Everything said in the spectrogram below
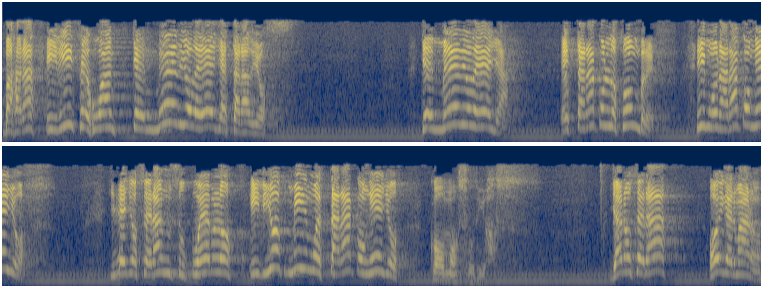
bajará y dice Juan que en medio de ella estará Dios. Que en medio de ella estará con los hombres y morará con ellos. Y ellos serán su pueblo y Dios mismo estará con ellos como su Dios. Ya no será, oiga hermano,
